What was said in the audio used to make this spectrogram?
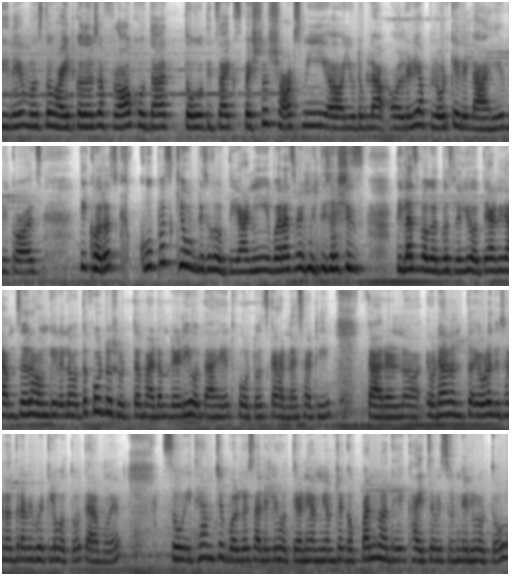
तिने. मस्त व्हाईट कलरचा फ्रॉक होता. तो तिचा एक स्पेशल शॉर्ट्स मी यूट्यूबला ऑलरेडी अपलोड केलेला आहे. बिकॉज ती खरंच खूपच क्यूट दिसत होती आणि बराच वेळ मी तिच्याशीच तिलाच बघत बसलेली होते आणि आमचं राहून गेलेलं होतं फोटोशूट तर मॅडम रेडी होत आहेत फोटोज काढण्यासाठी. कारण एवढ्यानंतर एवढ्या दिवसानंतर आम्ही भेटलो होतो त्यामुळे. सो इथे आमचे बर्गर्स आलेले होते आणि आम्ही आमच्या गप्पांमध्ये खायचं विसरून गेलो होतो.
